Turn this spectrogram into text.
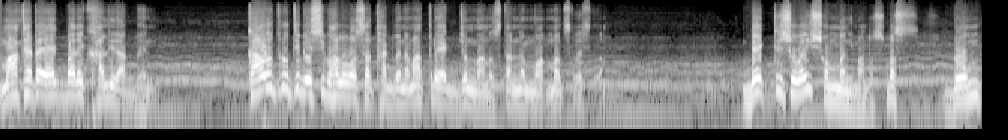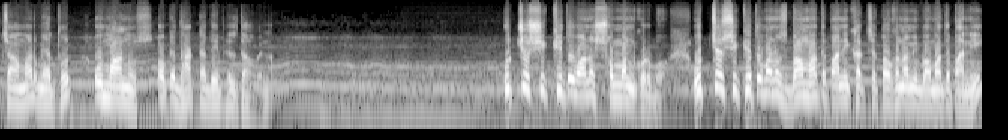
মাথাটা একবারে খালি রাখবেন। কারোর প্রতি বেশি ভালোবাসা থাকবে না, মাত্র একজন মানুষ, তার নাম মোহাম্মদ সাল্লাম ব্যক্তি সবাই সম্মানী মানুষ, বাস। ডোম, চামার, মেথর ও মানুষ ওকে ধাক্কা দিয়ে ফেলতে হবে না। উচ্চ শিক্ষিত মানুষ সম্মান করব। উচ্চ শিক্ষিত মানুষ বাম হাতে পানি খাচ্ছে, তখন আমি বাম হাতে পানি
